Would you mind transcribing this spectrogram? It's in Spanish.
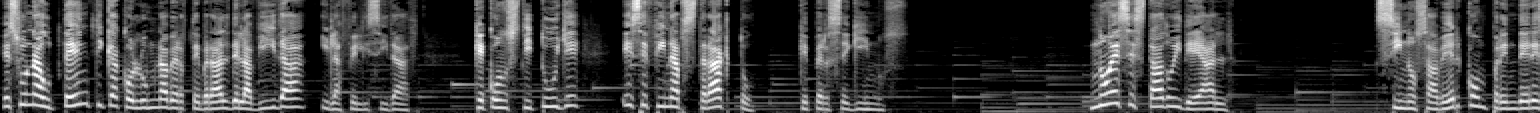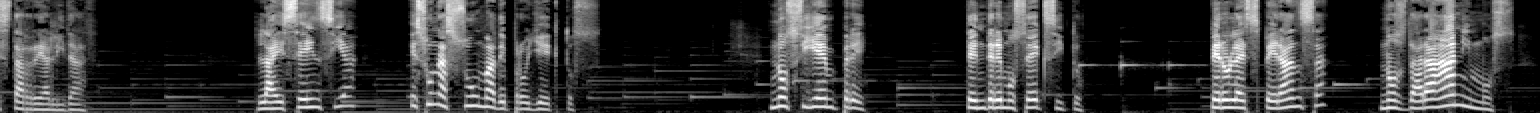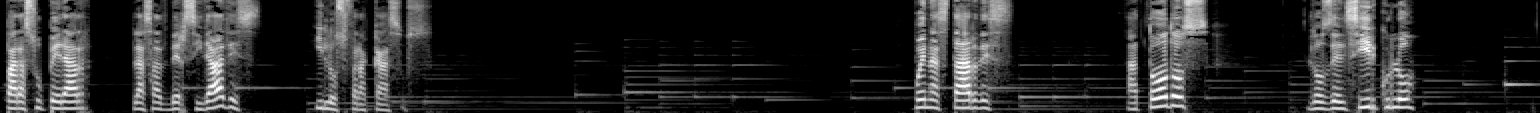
Es una auténtica columna vertebral de la vida y la felicidad, que constituye ese fin abstracto que perseguimos. No es estado ideal, sino saber comprender esta realidad. La esencia es una suma de proyectos no siempre tendremos éxito, pero la esperanza nos dará ánimos para superar las adversidades y los fracasos. Buenas tardes a todos los del círculo,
